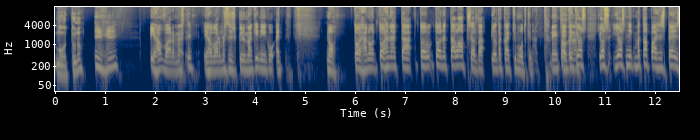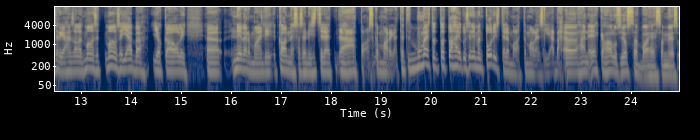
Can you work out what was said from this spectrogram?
muuttunut. Mm-hmm. Ihan varmasti. Ihan varmasti. Siis kyllä mäkin niin kuin, että no, toihan, on, toihan näyttää, toi, toi näyttää lapselta, jolta kaikki muutkin näyttää. Niin, et, et jos, jos, jos niin mä tapaisin Spenceria, hän sanoi, että mä oon se, mä oon se jäbä, joka oli äh, Nevermindin kannessa se, niin sitten silleen, että äh, paska marjat. Et mun mielestä to, joutuisi enemmän todistelemaan, että mä olen se jäbä. Öö, hän ehkä halusi jossain vaiheessa myös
